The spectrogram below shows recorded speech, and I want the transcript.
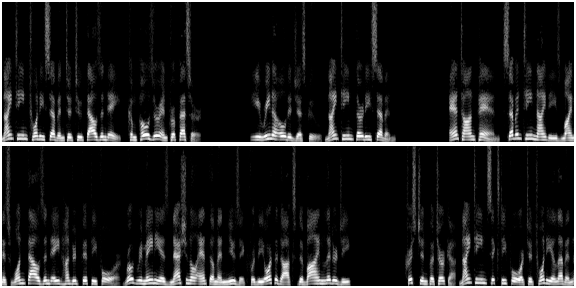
1927–2008, composer and professor. Irina Odăgescu, 1937. Anton Pann, 1790s-1854, wrote Romania's national anthem and music for the Orthodox Divine Liturgy. Christian Peterka, 1964-2011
